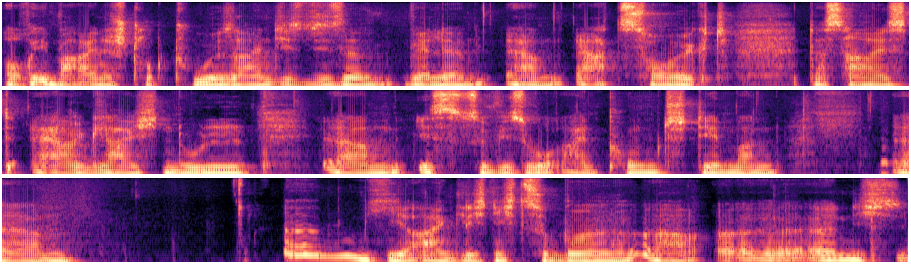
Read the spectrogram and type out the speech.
auch immer eine Struktur sein, die diese Welle ähm, erzeugt. Das heißt, r gleich 0 ähm, ist sowieso ein Punkt, den man ähm, ähm hier eigentlich nicht, zu äh, äh, nicht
